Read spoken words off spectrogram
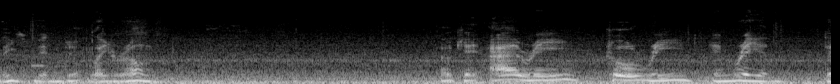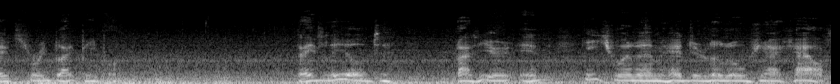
these been built later on. Okay, Irene, Colreen, and Red, those three black people. They lived right here, and each one of them had their little old shack house.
